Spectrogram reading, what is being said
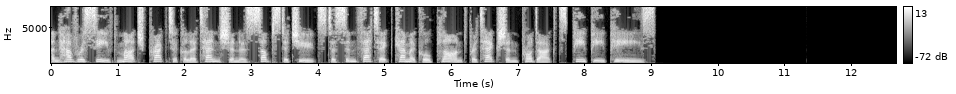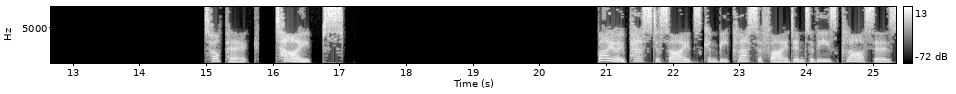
and have received much practical attention as substitutes to synthetic chemical plant protection products (PPPs). Topic: Types. Biopesticides can be classified into these classes.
